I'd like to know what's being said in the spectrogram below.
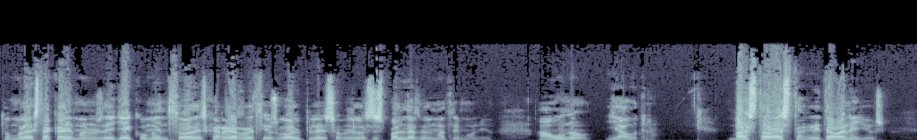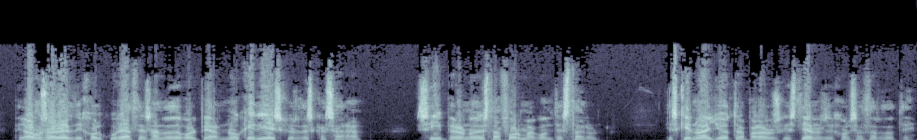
Tomó la estaca de manos de ella y comenzó a descargar recios golpes sobre las espaldas del matrimonio, a uno y a otro. Basta, basta, gritaban ellos. Pero vamos a ver, dijo el cura, cesando de golpear, ¿no queríais que os descasara? Sí, pero no de esta forma, contestaron. Es que no hay otra para los cristianos, dijo el sacerdote.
